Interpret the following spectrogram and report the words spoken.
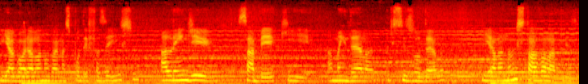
E agora ela não vai mais poder fazer isso, além de saber que a mãe dela precisou dela e ela não estava lá presente.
